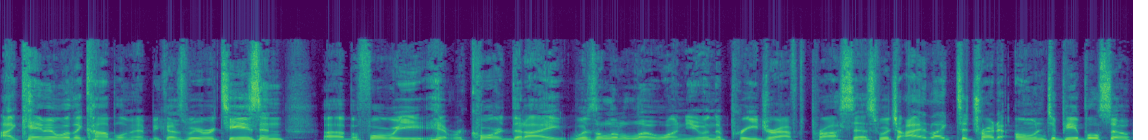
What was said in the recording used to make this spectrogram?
I came in with a compliment because we were teasing uh, before we hit record that I was a little low on you in the pre-draft process, which I like to try to own to people. So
